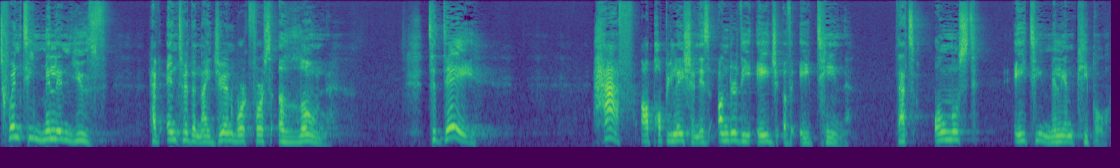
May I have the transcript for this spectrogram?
20 million youth have entered the Nigerian workforce alone. Today, half our population is under the age of 18. That's almost 80 million people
